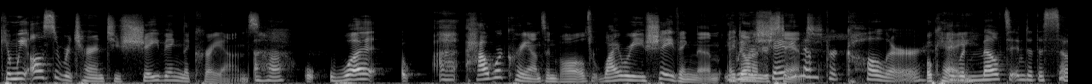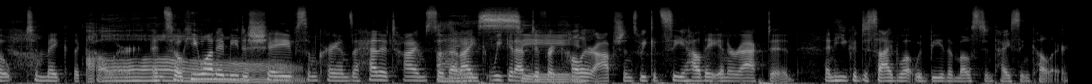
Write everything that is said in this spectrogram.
Can we also return to shaving the crayons? Uh-huh. What? Uh, how were crayons involved? Why were you shaving them? I we don't were understand. shaving them for color. Okay. They would melt into the soap to make the color. And so he wanted me to shave some crayons ahead of time so that I, I we could have different color options. We could see how they interacted and he could decide what would be the most enticing color.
